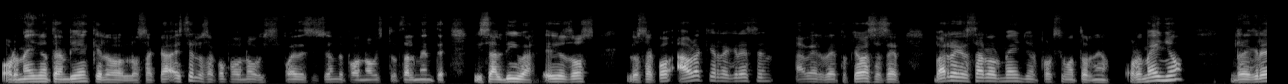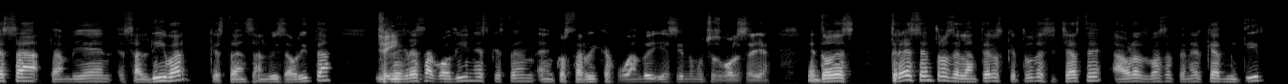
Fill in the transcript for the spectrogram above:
Ormeño también, que lo, lo saca, este lo sacó Paunovic, fue decisión de Paunovic totalmente, y Saldívar, ellos dos lo sacó. Ahora que regresen, a ver, Beto, ¿qué vas a hacer? Va a regresar Ormeño el próximo torneo. Ormeño, regresa también Saldívar, que está en San Luis ahorita, y regresa Godínez, que está en, Costa Rica jugando y haciendo muchos goles allá. Entonces, tres centros delanteros que tú desechaste, ahora los vas a tener que admitir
